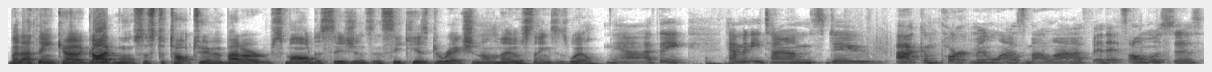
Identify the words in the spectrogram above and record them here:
But I think uh, God wants us to talk to Him about our small decisions and seek His direction on those things as well. Yeah, I think how many times do I compartmentalize my life and it's almost as,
